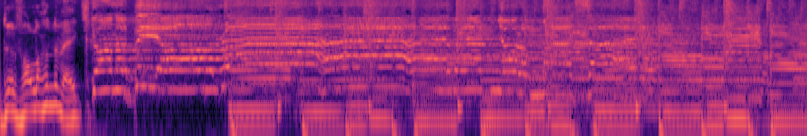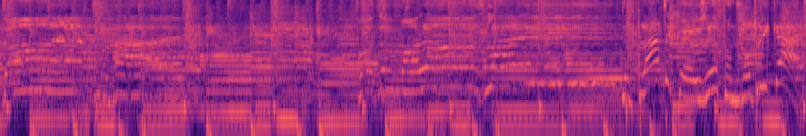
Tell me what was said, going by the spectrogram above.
de volgende week. gonna be alright Platenkeuze van Rob.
